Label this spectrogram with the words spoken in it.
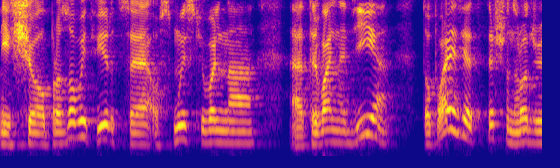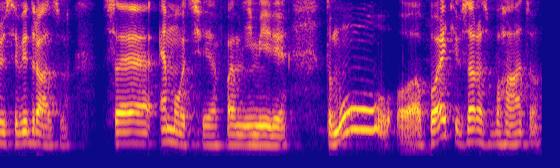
Якщо прозовий твір це осмислювальна е, тривальна дія, то поезія це те, що народжується відразу. Це емоція в певній мірі. Тому поетів зараз багато.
